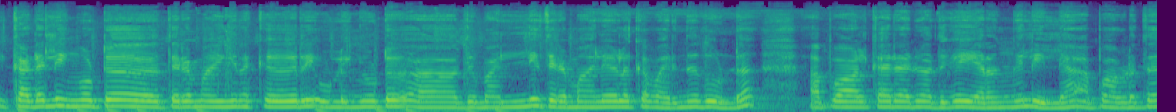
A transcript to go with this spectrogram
ഈ കടലിങ്ങോട്ട് തിരമ ഇങ്ങനെ കയറി ഉള്ളിങ്ങോട്ട് അത് വലിയ തിരമാലകളൊക്കെ വരുന്നതുകൊണ്ട് അപ്പോൾ ആൾക്കാരും അധികം ഇറങ്ങലില്ല. അപ്പോൾ അവിടുത്തെ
